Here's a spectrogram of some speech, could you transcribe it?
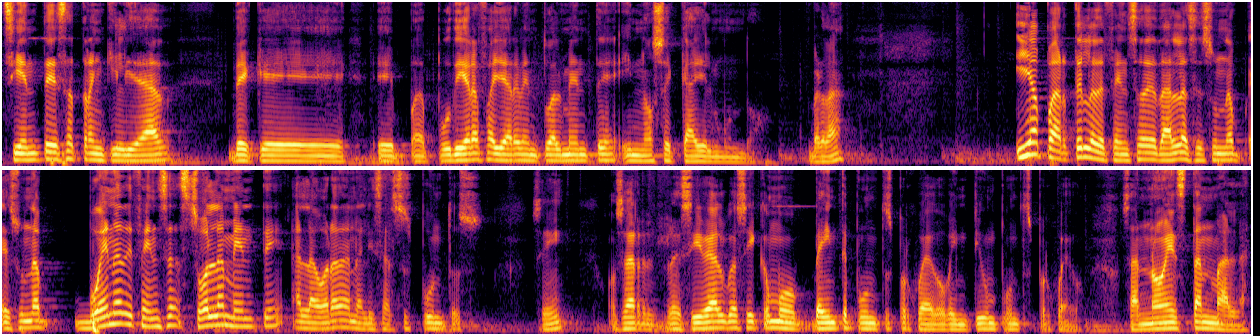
siente esa tranquilidad de que eh, pudiera fallar eventualmente y no se cae el mundo, ¿verdad? Y aparte la defensa de Dallas es una, es una buena defensa solamente a la hora de analizar sus puntos, ¿sí? O sea, recibe algo así como 20 puntos por juego, 21 puntos por juego. O sea, no es tan mala.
